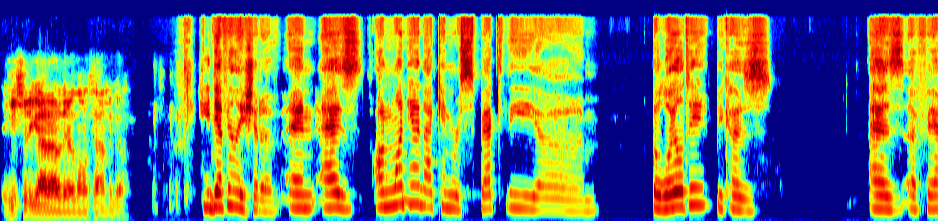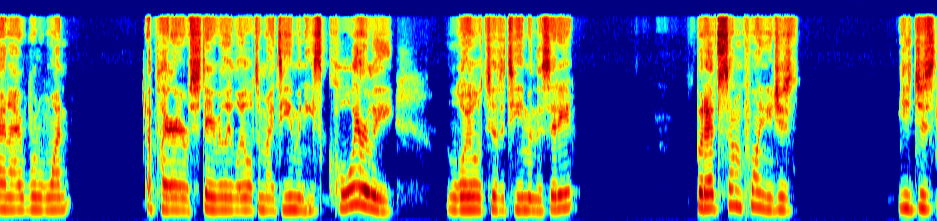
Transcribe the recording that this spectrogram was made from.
he should have got out of there a long time ago. He definitely should have. And as on one hand, I can respect the um, the loyalty because as a fan, I would want a player to stay really loyal to my team, and he's clearly loyal to the team and the city. But at some point, you just you just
